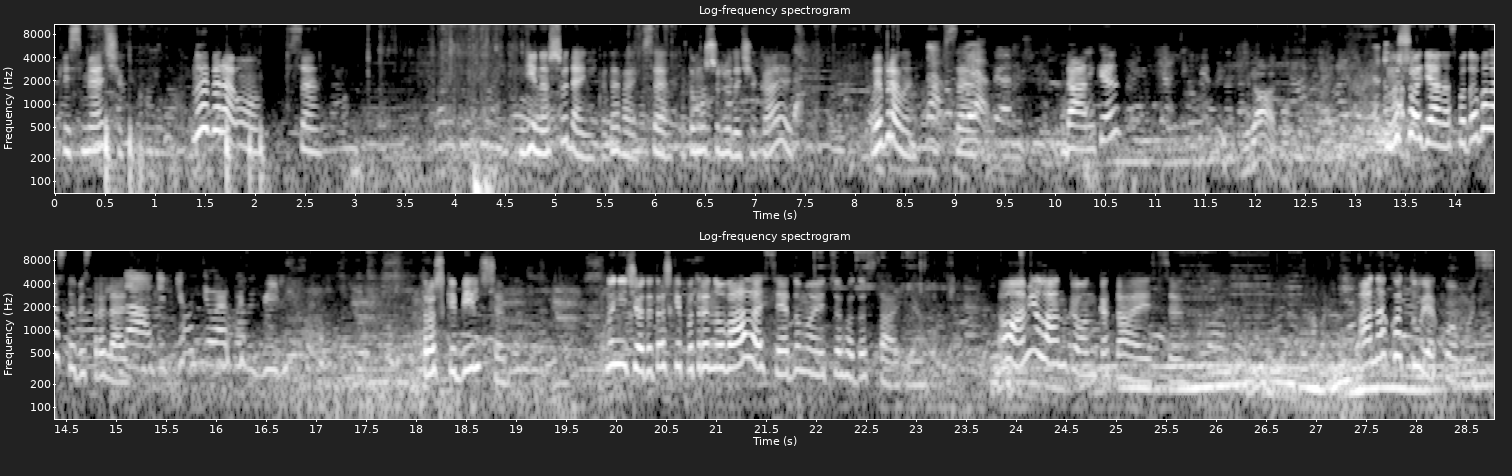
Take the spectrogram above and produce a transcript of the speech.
Якийсь м'ячик. Ну вибирай, о, все. Діна, швиденько, давай, все. Тому що люди чекають. Вибрали? Так, Все. Gerade. Ну що, Діана, сподобалось тобі стріляти? Так, тільки хотіла якось більше. Трошки більше. Ну нічого, ти трошки потренувалася, я думаю, цього достатньо. О, а Міланка он катається. А на коту якомусь.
